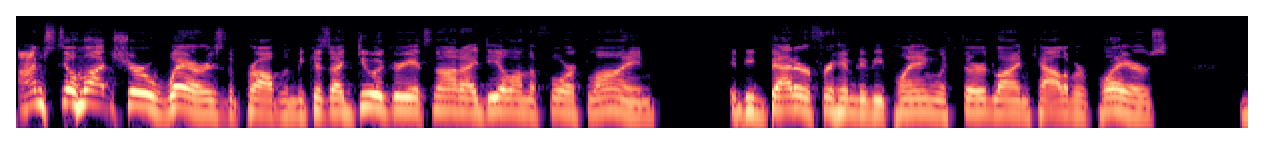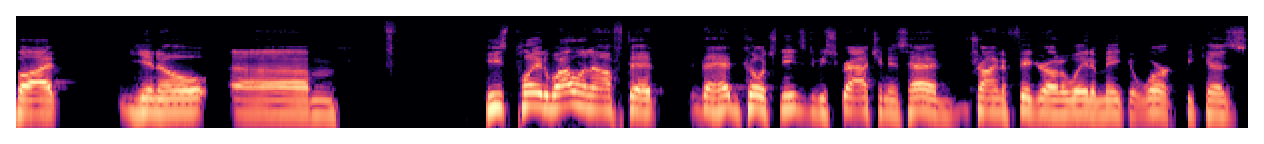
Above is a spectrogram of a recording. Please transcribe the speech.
I'm still not sure where is the problem because I do agree it's not ideal on the fourth line it'd be better for him to be playing with third line caliber players. But, you know, um, he's played well enough that the head coach needs to be scratching his head trying to figure out a way to make it work because,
